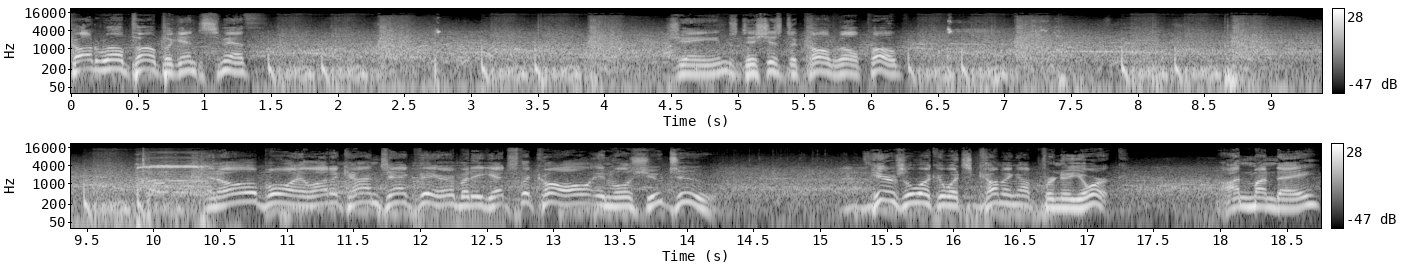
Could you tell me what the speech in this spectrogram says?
Caldwell Pope against Smith. James dishes to Caldwell Pope. And oh boy, a lot of contact there, but he gets the call and will shoot two. Here's a look at what's coming up for New York. On Monday,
